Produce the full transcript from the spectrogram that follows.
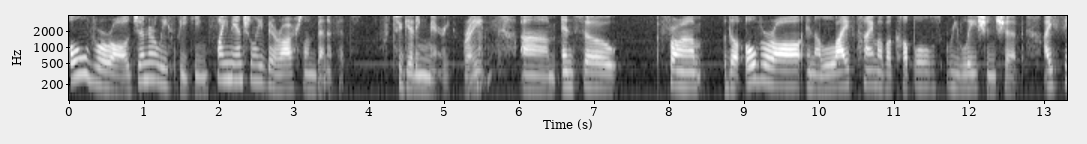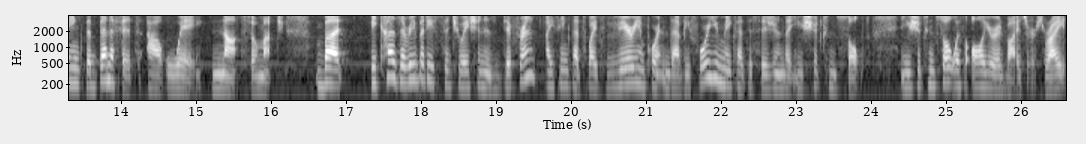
overall, generally speaking, financially there are some benefits to getting married, right? Uh -huh. um, and so from the overall in a lifetime of a couple's relationship, I think the benefits outweigh not so much. But because everybody's situation is different, I think that's why it's very important that before you make that decision that you should consult. And you should consult with all your advisors, right?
